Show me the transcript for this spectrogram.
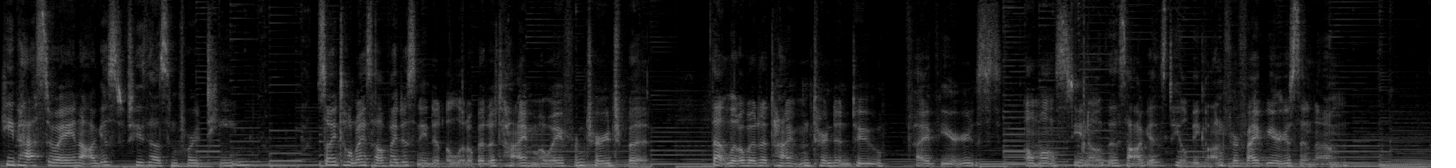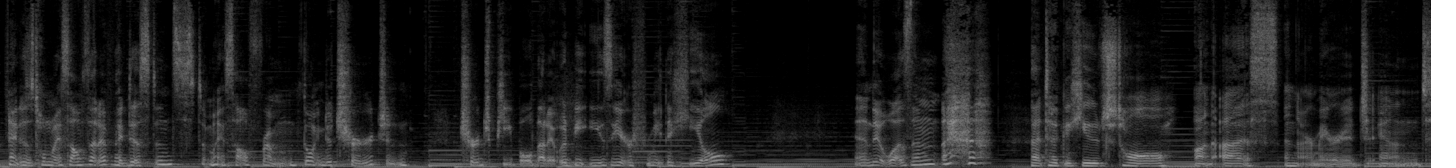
he passed away in August of 2014. So I told myself I just needed a little bit of time away from church, but that little bit of time turned into five years almost. You know, this August he'll be gone for five years. And um, I just told myself that if I distanced myself from going to church and church people, that it would be easier for me to heal. And it wasn't. that took a huge toll on us and our marriage. And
